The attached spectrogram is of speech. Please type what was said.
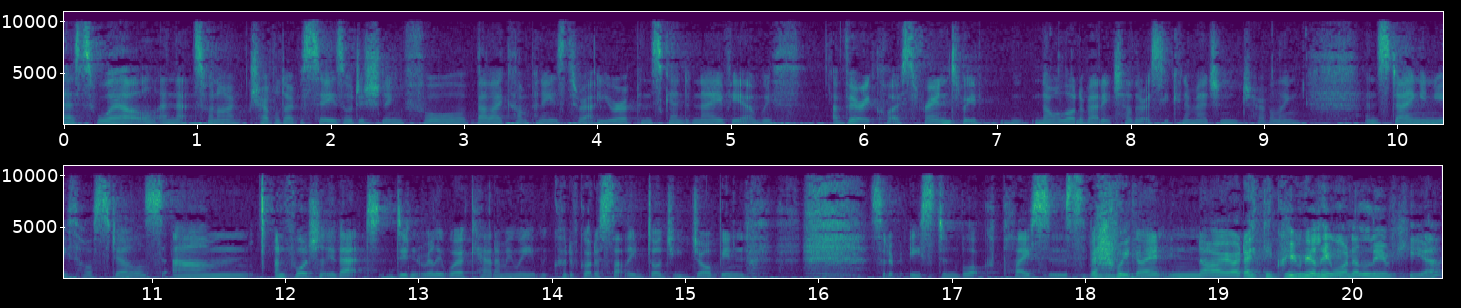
as well. And that's when I travelled overseas auditioning for ballet companies throughout Europe and Scandinavia with a very close friend. We know a lot about each other, as you can imagine, travelling and staying in youth hostels. Um, unfortunately, that didn't really work out. I mean, we, we, could have got a slightly dodgy job in sort of Eastern Bloc places, but we go, no, I don't think we really want to live here.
